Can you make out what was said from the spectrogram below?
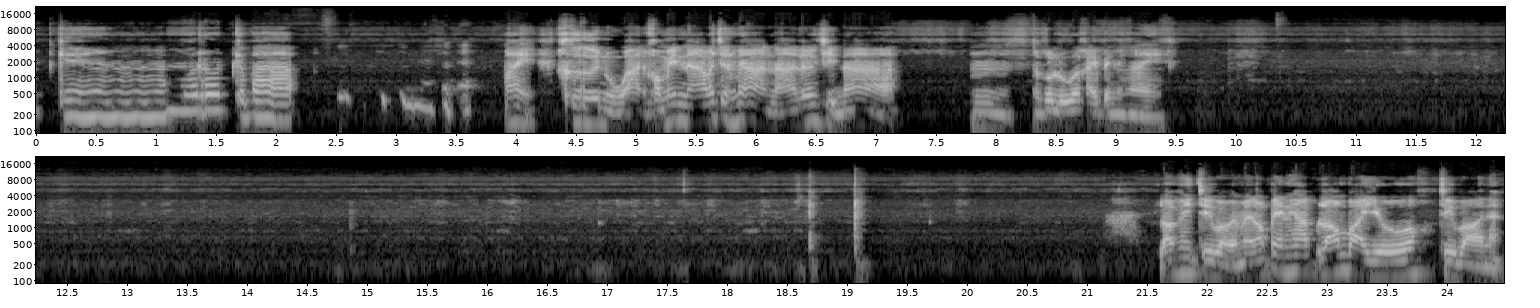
ถเก๋งรถกระบะไม่คือหนูอ่านคอมเมนต์นะว่าจนไม่อ่านนะเรื่องฉีดหน้า อืมหนูก็รู้ว่าใครเป็นยังไงร้องเพลงจือบอกเป็นไหมร้องเป็นครับร้องบ่อยอยู่จือบอลเนี่ย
